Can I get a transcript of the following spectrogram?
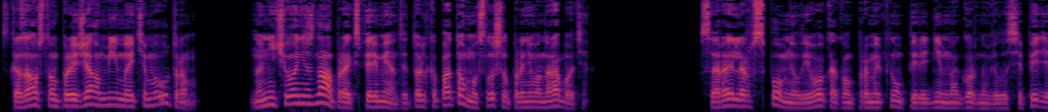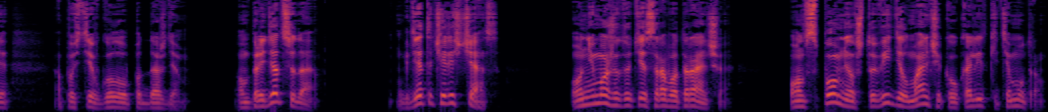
Сказал, что он проезжал мимо этим утром, но ничего не знал про эксперимент и только потом услышал про него на работе». Сэр Эйлер вспомнил его, как он промелькнул перед ним на горном велосипеде, опустив голову под дождем. Он придет сюда? Где-то через час. Он не может уйти с работы раньше. Он вспомнил, что видел мальчика у калитки тем утром.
